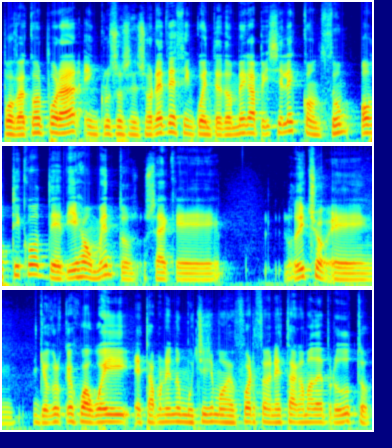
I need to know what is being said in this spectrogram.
pues va a incorporar incluso sensores de 52 megapíxeles con zoom óptico de 10 aumentos. O sea que, lo dicho, yo creo que Huawei está poniendo muchísimos esfuerzos en esta gama de productos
